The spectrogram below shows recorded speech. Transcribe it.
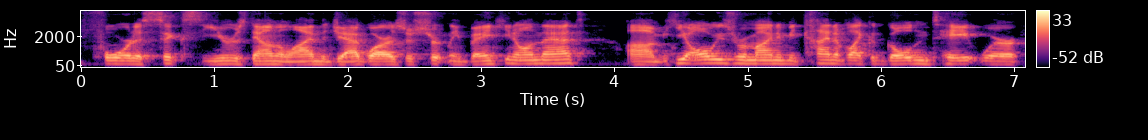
four to six years down the line. The Jaguars are certainly banking on that. Um, he always reminded me kind of like a Golden Tate, where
